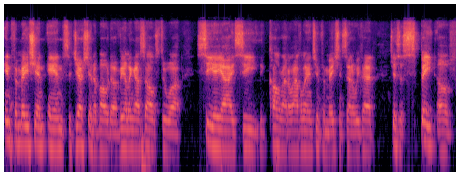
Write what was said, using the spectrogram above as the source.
information and suggestion about availing ourselves to uh, CAIC, the Colorado Avalanche Information Center. We've had just a spate of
